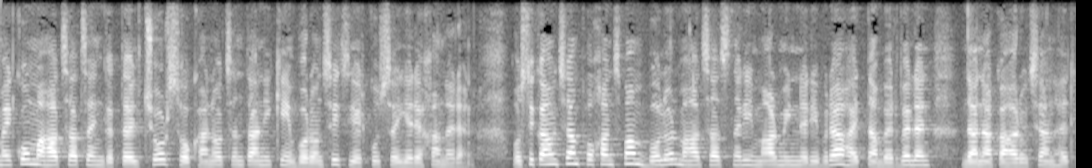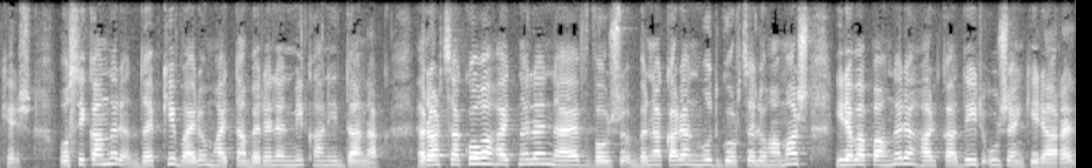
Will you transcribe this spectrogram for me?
մեկում մահացած են գտել 4 հոգանոց ընտանիքին, որոնցից երկուսը երեխաներ են։ Ոստիկանության փոխանցման բոլոր մահացածների մարմինների վրա հայտնաբերվել են դանակահարության հետքեր։ Ոստիկանները դեպքի վայրում հայտնաբերել են մի քանի դանակ։ Հերարցակողը հայտնել է նաև, որ բնակարան մուտք գործելու համար իրավապահները հարկադիր ուժ են կիրառել։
